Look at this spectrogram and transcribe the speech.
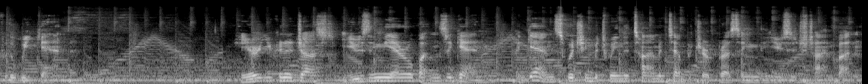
for the weekend. Here you can adjust using the arrow buttons again, again switching between the time and temperature pressing the usage time button.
